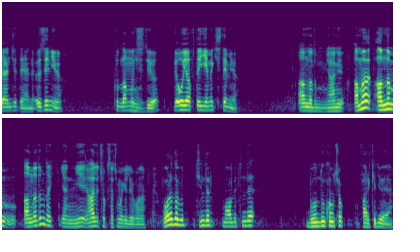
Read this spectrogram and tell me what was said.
bence de yani özeniyor. Kullanmak Hmm. istiyor. Ve o yaftayı yemek istemiyor. Anladım yani ama anlam anladım da yani niye hala çok saçma geliyor bana. Bu arada bu Tinder muhabbetinde bulunduğun konu çok fark ediyor ya.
